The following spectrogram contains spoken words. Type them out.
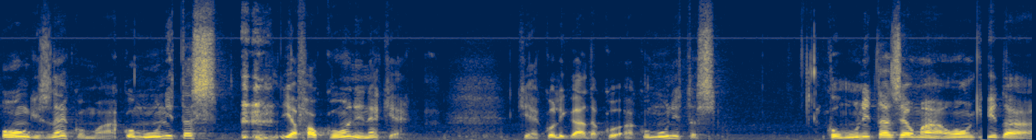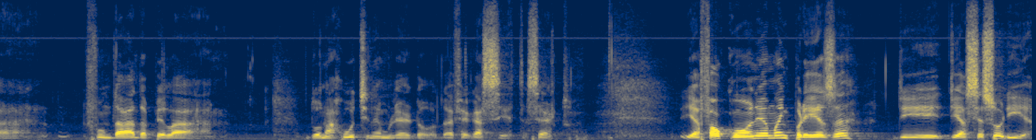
ONGs, né, como a Comunitas e a Falcone, né, que é, que é coligada a Comunitas. Comunitas é uma ONG da, fundada pela dona Ruth, né, mulher do, do FHC, tá certo? E a Falcone é uma empresa de, de assessoria,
